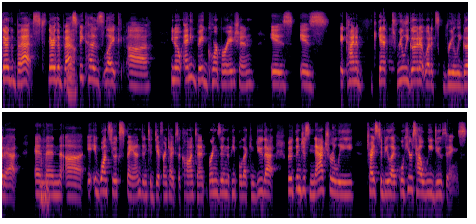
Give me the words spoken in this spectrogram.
they're the best. They're the Yeah. best because like uh you know any big corporation is is it kind of gets really good at what it's really good at and Mhm. then uh, it, it wants to expand into different types of content brings in the people that can do that but then just naturally tries to be like well here's how we do things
